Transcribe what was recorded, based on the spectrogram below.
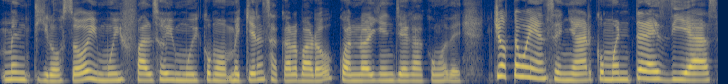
mentiroso y muy falso y muy como me quieren sacar varo cuando alguien llega como de yo te voy a enseñar como en tres días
